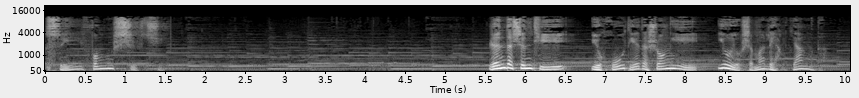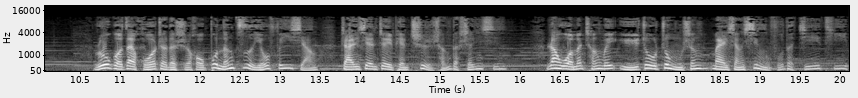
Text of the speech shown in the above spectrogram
随风逝去。人的身体与蝴蝶的双翼又有什么两样呢？如果在活着的时候不能自由飞翔，展现这片赤诚的身心，让我们成为宇宙众生迈向幸福的阶梯，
